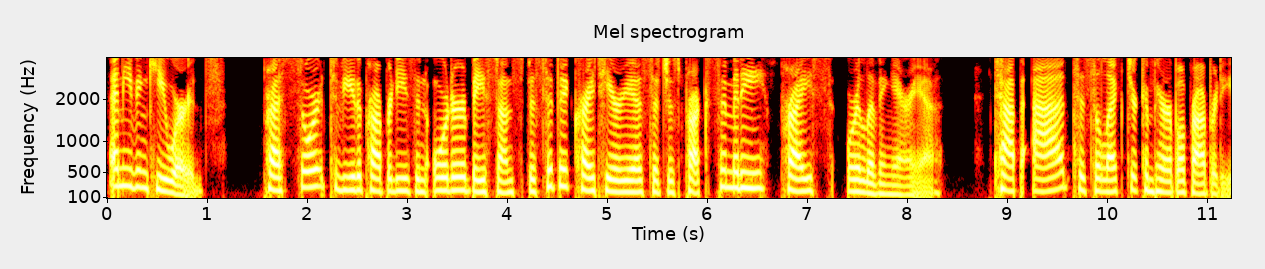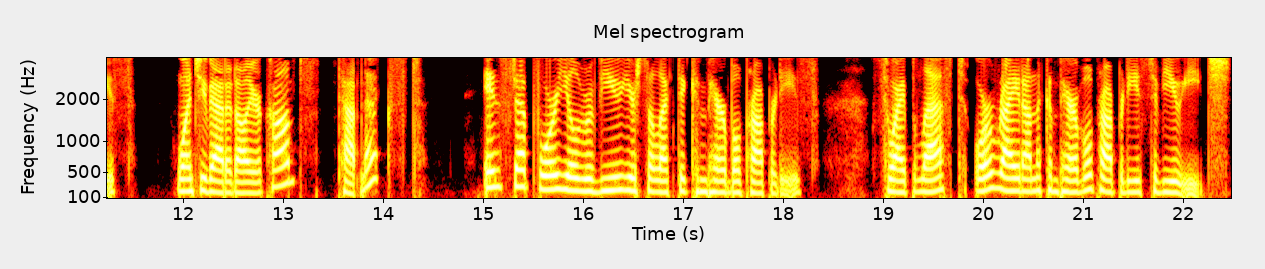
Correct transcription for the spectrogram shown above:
and even keywords. Press Sort to view the properties in order based on specific criteria such as proximity, price, or living area. Tap Add to select your comparable properties. Once you've added all your comps, tap Next. In step 4, you'll review your selected comparable properties. Swipe left or right on the comparable properties to view each.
